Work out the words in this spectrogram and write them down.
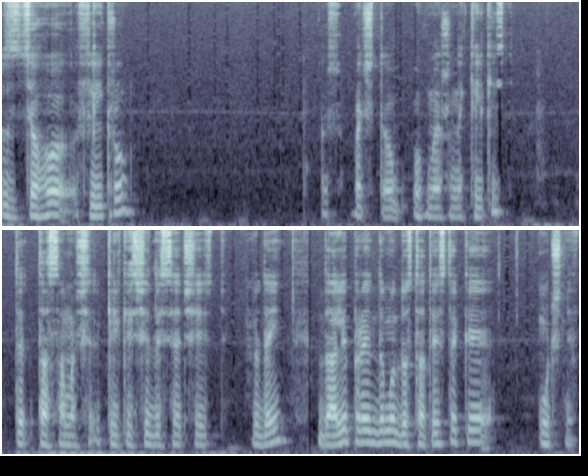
з цього фільтру, ось бачите, обмежена кількість, та сама кількість 66 людей. Далі перейдемо до статистики учнів.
